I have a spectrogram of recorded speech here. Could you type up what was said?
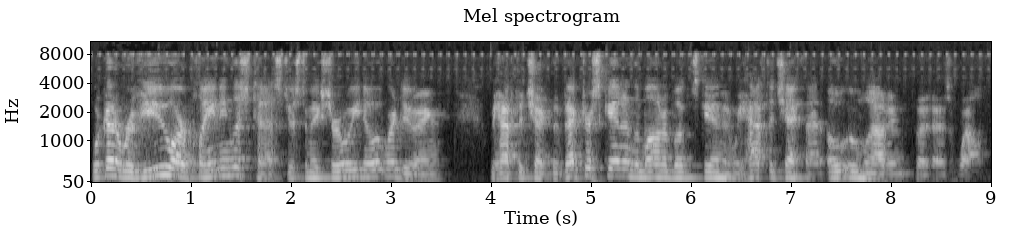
we're going to review our plain English test just to make sure we know what we're doing. We have to check the vector skin and the monobook skin, and we have to check that O umlaut input as well.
